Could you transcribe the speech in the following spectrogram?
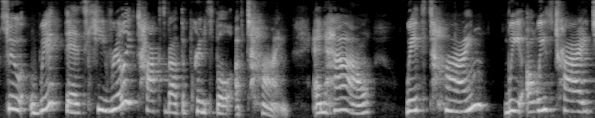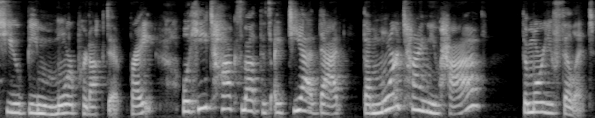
So, with this, he really talks about the principle of time and how, with time, we always try to be more productive, right? Well, he talks about this idea that the more time you have, the more you fill it.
